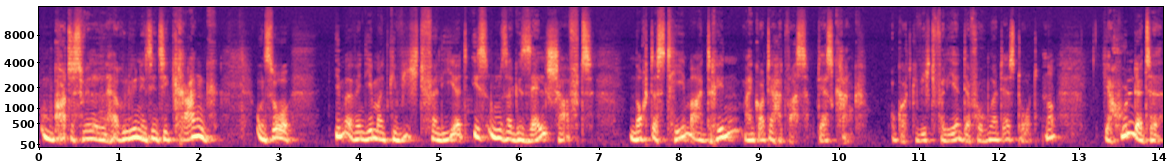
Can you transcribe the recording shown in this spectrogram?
Um Gottes Willen, Herr Lüne, sind Sie krank? Und so, immer wenn jemand Gewicht verliert, ist in unserer Gesellschaft noch das Thema drin, mein Gott, der hat was, der ist krank. Oh Gott, Gewicht verlieren, der verhungert, der ist tot. Ne? Jahrhunderte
